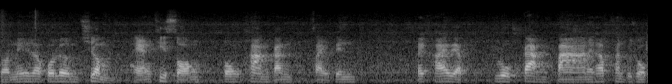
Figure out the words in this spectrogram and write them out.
ตอนนี้เราก็เริ่มเชื่อมแผงที่สองตรงข้ามกันใส่เป็นคล้ายๆแบบรูปก้างปลานะครับท่านผู้ชม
